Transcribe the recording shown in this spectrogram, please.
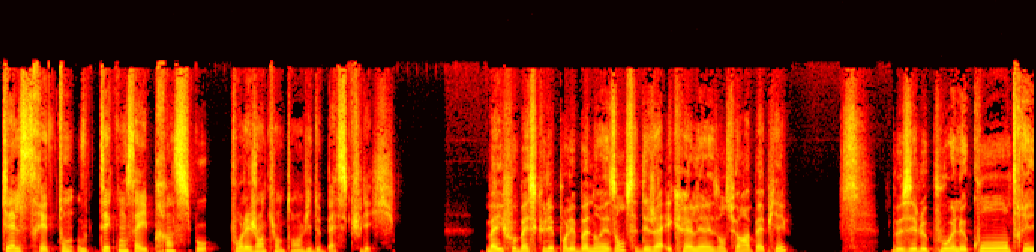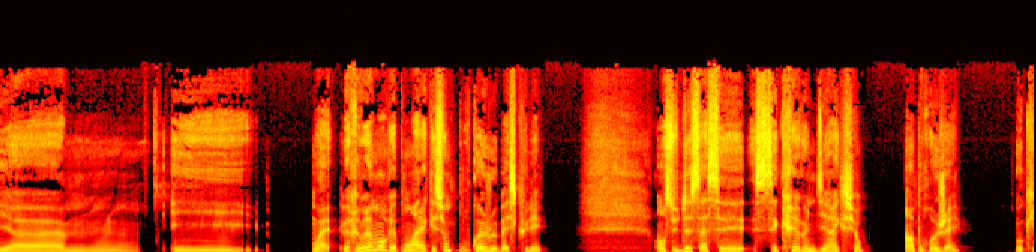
quels seraient ton ou tes conseils principaux pour les gens qui ont envie de basculer? Bah, Il faut basculer pour les bonnes raisons. C'est déjà écrire les raisons sur un papier, peser le pour et le contre et, euh, et Ouais, vraiment répondre à la question pourquoi je veux basculer. Ensuite de ça, c'est s'écrire une direction, un projet. Ok,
